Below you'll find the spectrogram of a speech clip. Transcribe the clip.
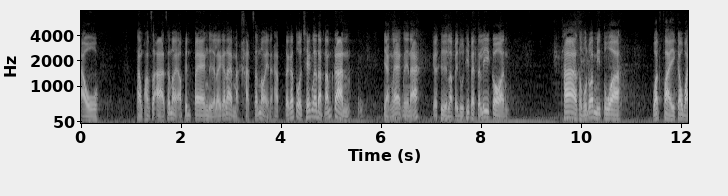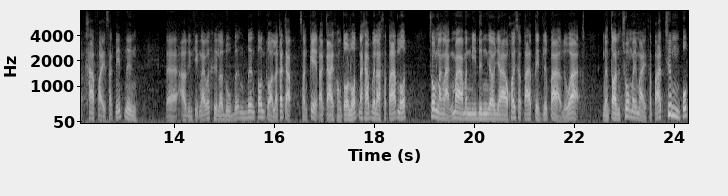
เอาทำความสะอาดซะหน่อยเอาเป็นแปรงหรืออะไรก็ได้มาขัดซะหน่อยนะครับ แต่ก็ตรวจเช็คระดับน้ำกันอย่างแรกเลยนะ ก็คือเราไปดูที่แบตเตอรี่ก่อน ถ้าสมมุติว่ามีตัววัดไฟก็วัดค่าไฟสักนิดนึงแต่เอาจริง ๆ แล้วก็คือเราดูเบื้องเบื้องต้นก่อนแล้วก็จับสังเกตอาการของตัวรถนะครับ เวลาสตาร์ทรถช่วงหลังๆ มามันมีดึงยาวๆ ค่อยสตาร์ทติดหรือเปล่า หรือว่า เหมือนตอนช่วงใหม่ๆสตาร์ทชึ่มปุ๊บ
